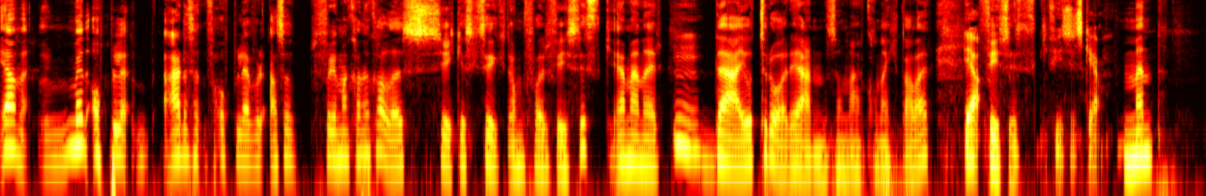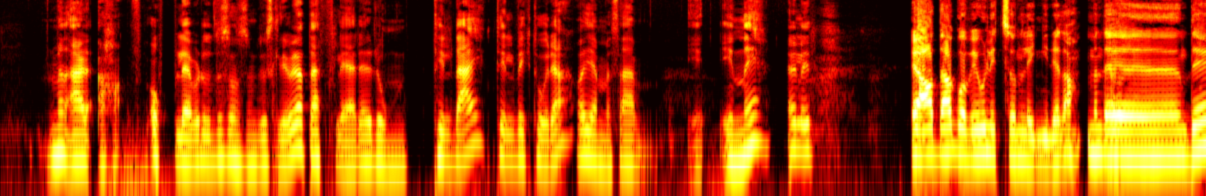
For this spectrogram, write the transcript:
ja, men, men opple det sånn opplever, altså, Fordi man kan jo kalle det psykisk sykdom for fysisk. Jeg mener, Mm. det er jo tråder i hjernen som er connecta der. Ja. Fysisk. Fysisk, ja. Men, men er, opplever du det sånn som du skriver, at det er flere rom til deg, til Victoria, å gjemme seg inn i? Eller? Ja, da går vi jo litt sånn lengre, da. Men det, det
